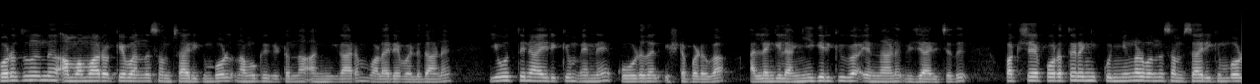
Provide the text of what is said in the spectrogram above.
പുറത്തുനിന്ന് അമ്മമാരൊക്കെ വന്ന് സംസാരിക്കുമ്പോൾ നമുക്ക് കിട്ടുന്ന അംഗീകാരം വളരെ വലുതാണ്. യൂത്തിനായിരിക്കും എന്നെ കൂടുതൽ ഇഷ്ടപ്പെടുക അല്ലെങ്കിൽ അംഗീകരിക്കുക എന്നാണ് വിചാരിച്ചത്. പക്ഷേ പുറത്തിറങ്ങി കുഞ്ഞുങ്ങൾ വന്ന് സംസാരിക്കുമ്പോൾ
